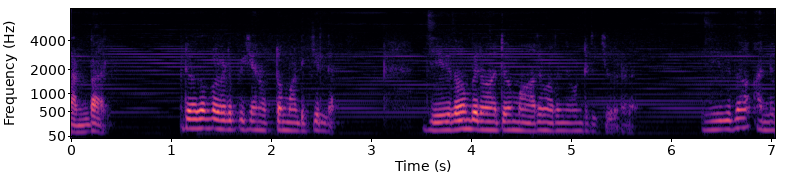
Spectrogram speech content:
കണ്ടാൽ രോഗം പ്രകടിപ്പിക്കാൻ ഒട്ടും മടിക്കില്ല. ജീവിതവും പെരുമാറ്റവും മാറി മറിഞ്ഞുകൊണ്ടിരിക്കും ഇവരുടെ ജീവിത അനു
